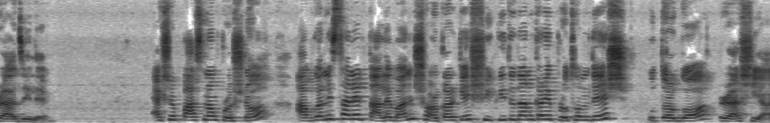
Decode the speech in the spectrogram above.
ব্রাজিলে। একশো পাঁচ নং প্রশ্ন, আফগানিস্তানের তালেবান সরকারকে স্বীকৃতিদানকারী প্রথম দেশ? উত্তর গ, রাশিয়া।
